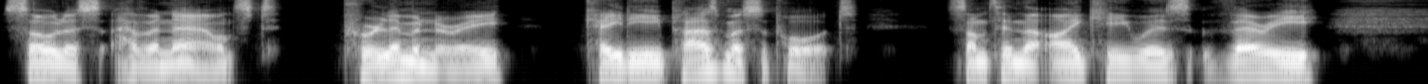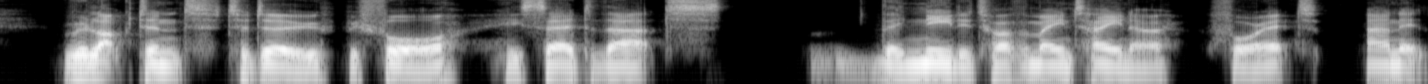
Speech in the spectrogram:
Solus have announced preliminary KDE Plasma support, something that Ike was very reluctant to do before. He said that they needed to have a maintainer for it, and it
